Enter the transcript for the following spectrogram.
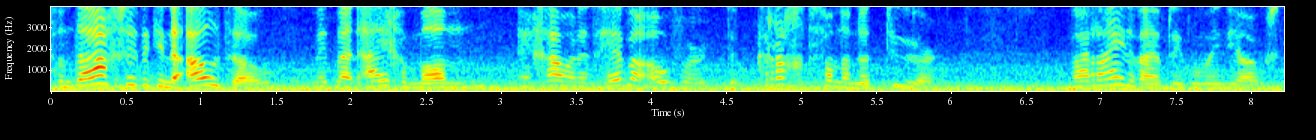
Vandaag zit ik in de auto met mijn eigen man en gaan we het hebben over de kracht van de natuur. Waar rijden wij op dit moment, Joost?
